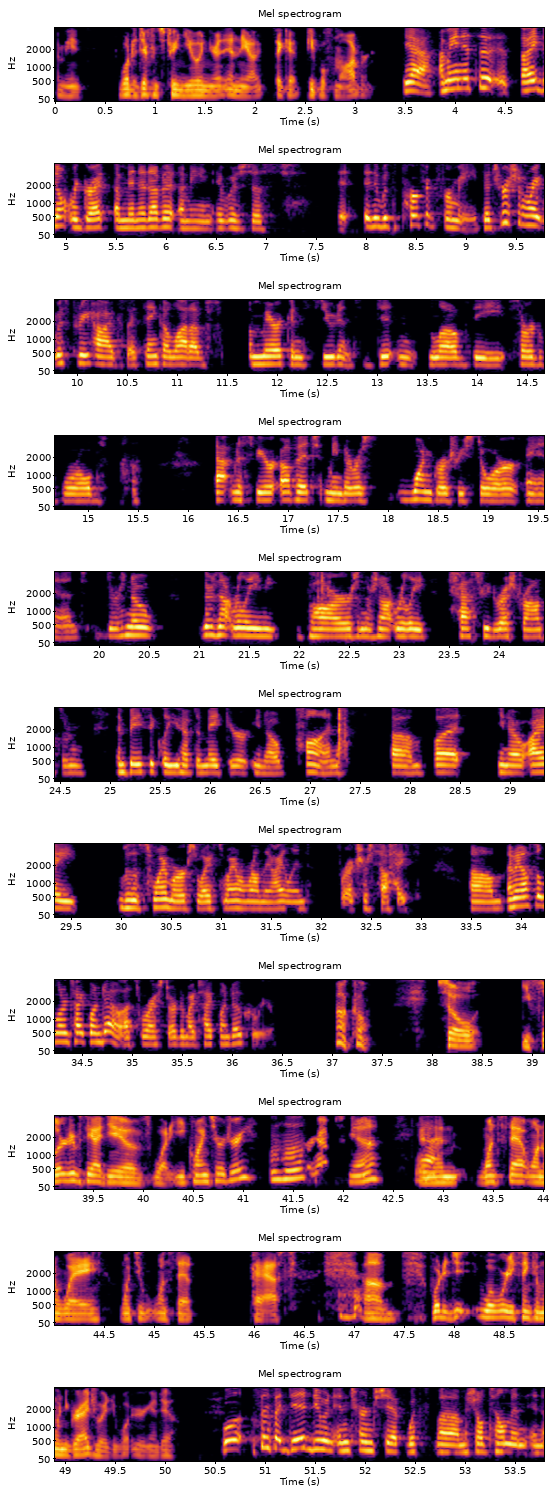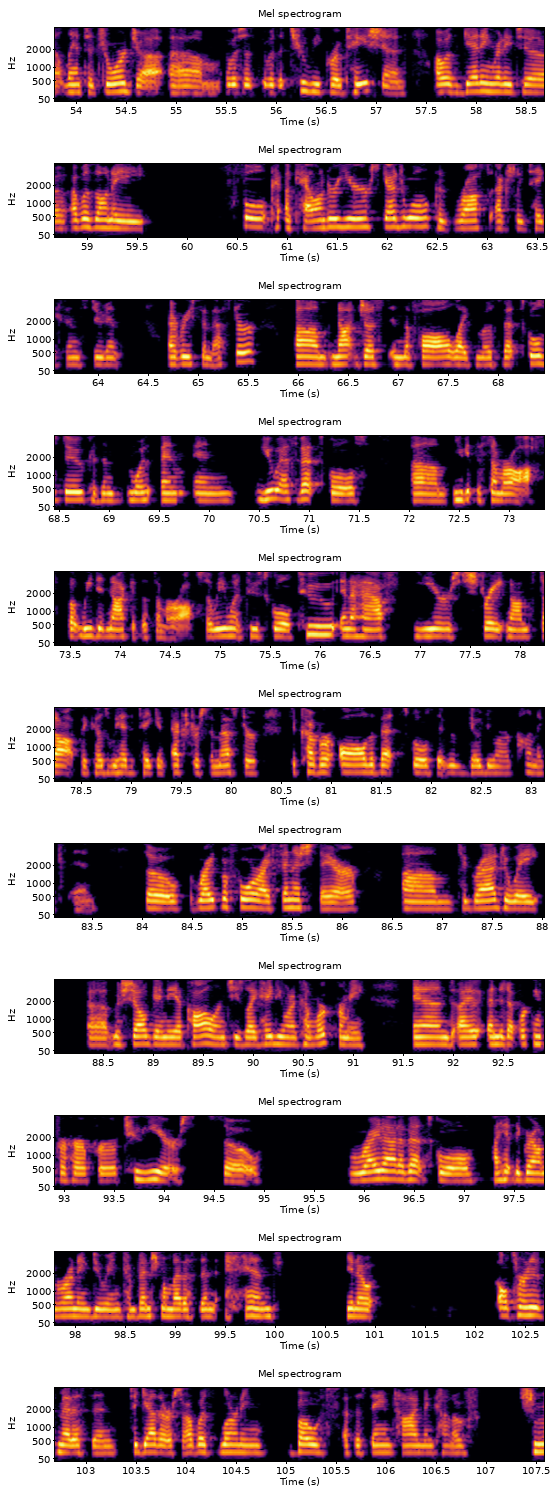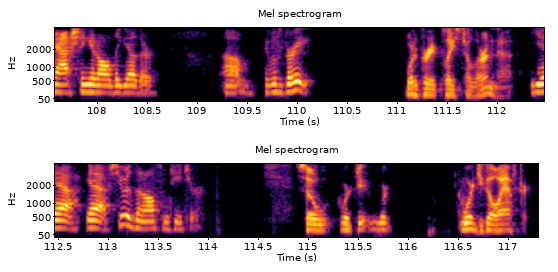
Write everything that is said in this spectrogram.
I mean what a difference between you and your and the uh, they get people from auburn yeah, I mean, it's a. I don't regret a minute of it. I mean, it was just, it, it was perfect for me. The attrition rate was pretty high because I think a lot of American students didn't love the third world atmosphere of it. I mean, there was one grocery store, and there's no, there's not really any bars, and there's not really fast food restaurants, and and basically you have to make your, you know, fun. Um, but you know, I was a swimmer, so I swam around the island for exercise. Um, and I also learned Taekwondo. That's where I started my Taekwondo career. Oh, cool. So you flirted with the idea of what equine surgery, mm-hmm. perhaps, yeah? yeah? And then once that went away, once you once that passed, um, what did you? What were you thinking when you graduated? What were you going to do? Well, since I did do an internship with uh, Michelle Tilghman in Atlanta, Georgia, um, it was a, it was a two week rotation. I was getting ready to. I was on a full a calendar year schedule because Ross actually takes in students every semester, um, not just in the fall like most vet schools do. Because in, in, in U.S. vet schools, um, you get the summer off, but we did not get the summer off. So we went through school two and a half years straight nonstop because we had to take an extra semester to cover all the vet schools that we would go do our clinics in. So right before I finished there um, to graduate, uh, Michelle gave me a call and she's like, "Hey, do you want to come work for me?" And I ended up working for her for two years. So right out of vet school, I hit the ground running doing conventional medicine and you know alternative medicine together. So I was learning both at the same time and kind of smashing it all together. Um, it was great. What a great place to learn that. Yeah, yeah, she was an awesome teacher. So where'd you where, where'd you go after?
